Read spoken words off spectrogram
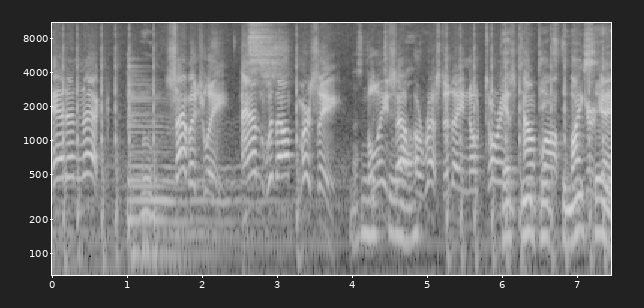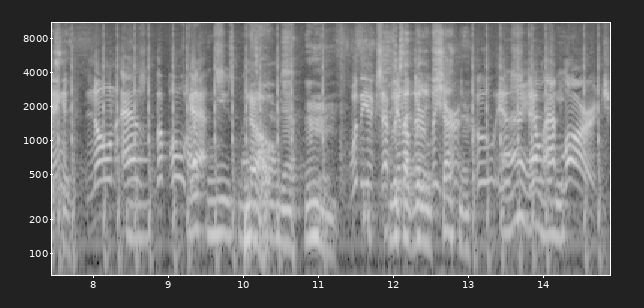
head and neck. Savagely and without mercy. Doesn't Police have well. arrested a notorious outlaw takes the news biker gang known as the I like Polecats. No. Yeah. Mm. with the exception Looks like of their William leader, Shatner. who is Ah, yeah, still at large.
